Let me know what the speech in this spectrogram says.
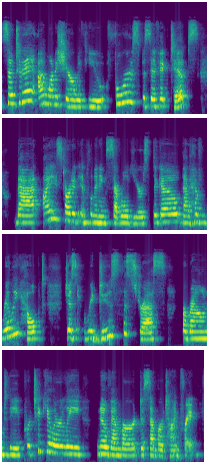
So today i want to share with you four specific tips that i started implementing several years ago that have really helped just reduce the stress around the particularly November, December timeframe.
